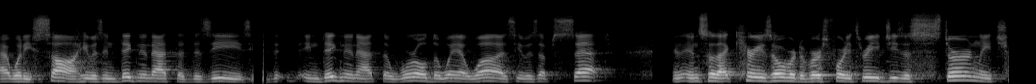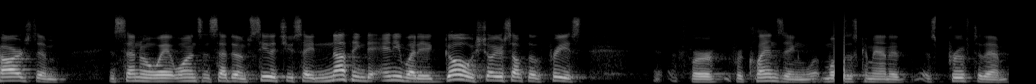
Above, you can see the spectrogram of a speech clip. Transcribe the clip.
at what he saw. He was indignant at the disease, indignant at the world the way it was. He was upset. And, and so that carries over to verse 43. Jesus sternly charged him and sent him away at once and said to him, See that you say nothing to anybody. Go, show yourself to the priest for, for cleansing, what Moses commanded as proof to them.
